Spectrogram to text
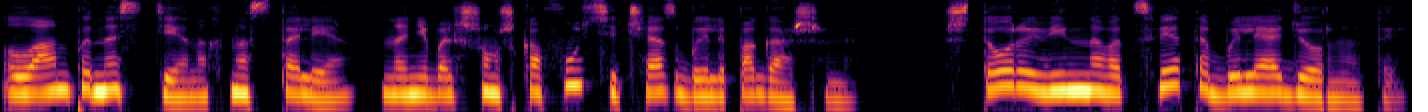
Лампы на стенах, на столе, на небольшом шкафу сейчас были погашены. Шторы винного цвета были одернуты,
